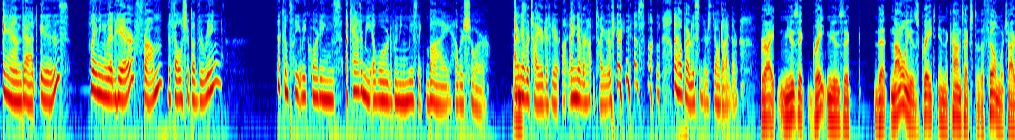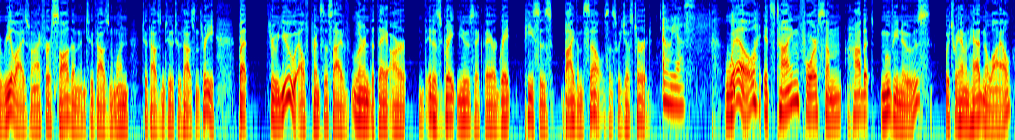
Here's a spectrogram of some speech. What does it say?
And that is Flaming Red Hair from the Fellowship of the Ring, the Complete Recordings Academy Award winning music by Howard Shore. I Yes. never tired of hear. I never h- tire of hearing that song. I hope our listeners don't either. Right. Music, great music that not only is great in the context of the film, which I realized when I first saw them in 2001, 2002, 2003, but through you, Elf Princess, I've learned that they are, it is great music. They are great pieces by themselves, as we just heard. Oh yes. Well, it's time for some Hobbit movie news, which we haven't had in a while.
